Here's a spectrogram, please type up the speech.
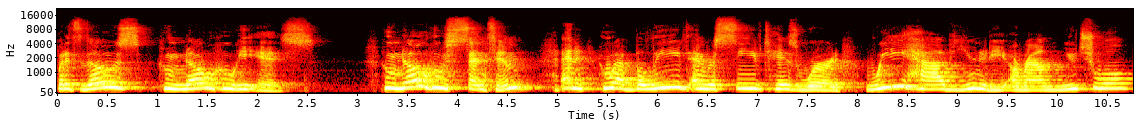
but it's those who know who he is, who know who sent him, and who have believed and received his word. We have unity around mutual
